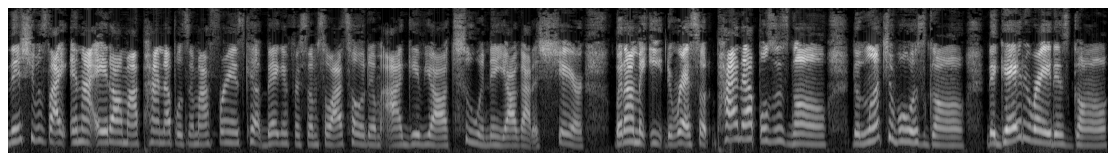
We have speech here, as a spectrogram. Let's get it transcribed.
Then she was like, and I ate all my pineapples, and my friends kept begging for some. So I told them I give y'all two, and then y'all gotta share. But I'm gonna eat the rest. So the pineapples is gone, the Lunchable is gone, the Gatorade is gone.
